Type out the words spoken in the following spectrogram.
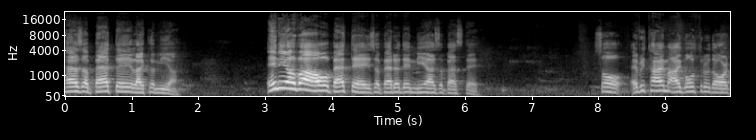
has a bad day like a Mia. Any of our bad days are better than Mia's best day. So every time I go through the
